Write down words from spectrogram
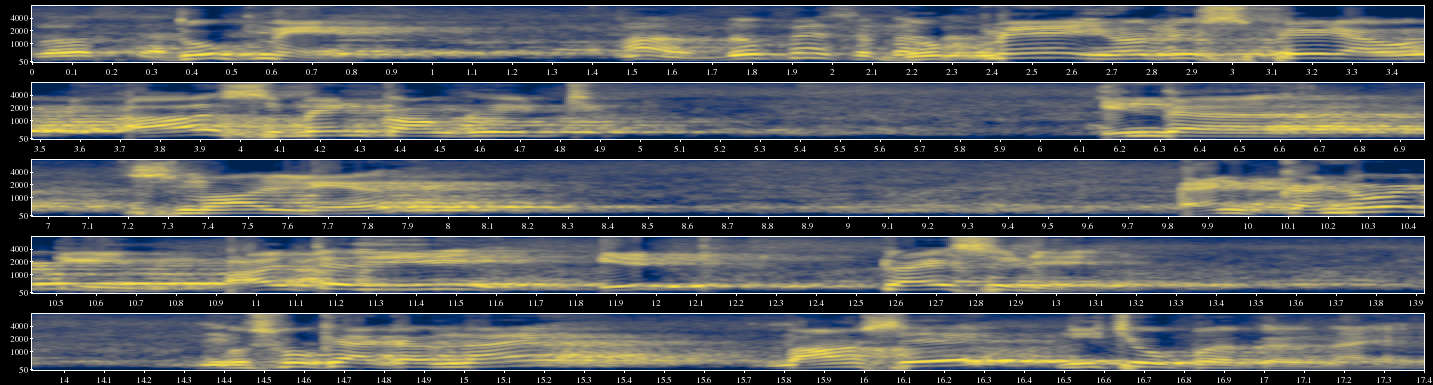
क्लोज कर धूप में हाँ धूप में धूप में you have to spread out और cement concrete in the small layer and converting altering it twice a day उसको क्या करना है पाँव से नीचे ऊपर करना है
